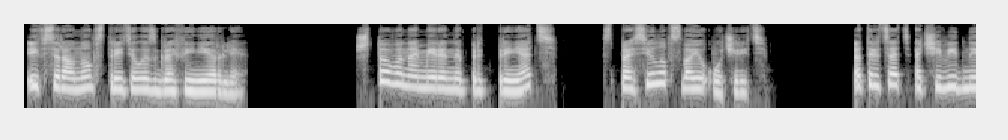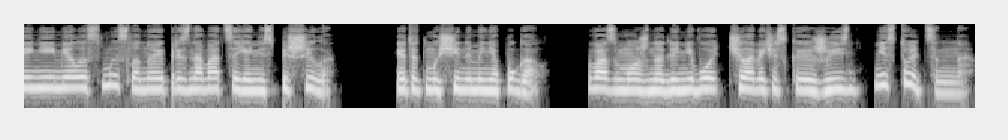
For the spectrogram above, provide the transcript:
и все равно встретилась с графиней Эрли. «Что вы намерены предпринять?» — спросила в свою очередь. Отрицать очевидное не имело смысла, но и признаваться я не спешила. Этот мужчина меня пугал. Возможно, для него человеческая жизнь не столь ценна.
